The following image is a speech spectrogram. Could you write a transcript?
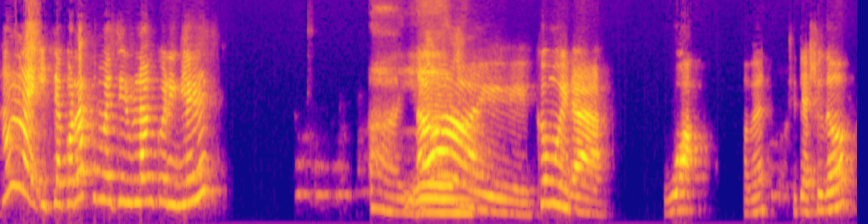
Ah, ¿y te acordás cómo decir blanco en inglés? Ay, Ay, ¿cómo era? Guau. A ver, si te ayudó.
